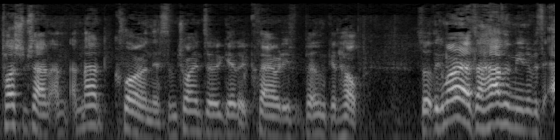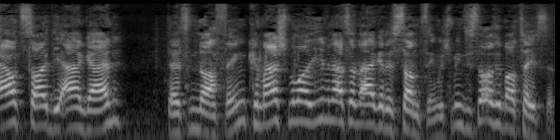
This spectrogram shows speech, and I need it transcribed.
Pashim I'm, I'm not clear on this. I'm trying to get a clarity if anyone could help. So the Gemara has a mean if it's outside the Agad, that's nothing. Kamash Malon, even outside the Agad is something, which means you still have about Taisif.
